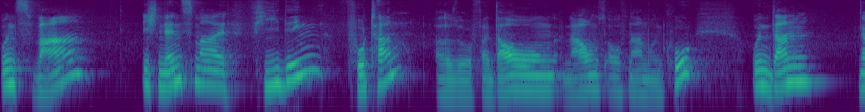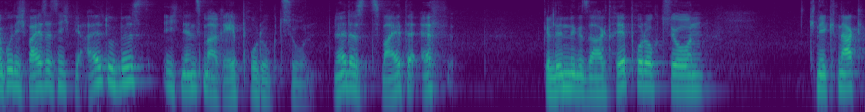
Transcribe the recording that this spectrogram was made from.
Und zwar, ich nenne es mal Feeding, Futtern, also Verdauung, Nahrungsaufnahme und Co. Und dann, na gut, ich weiß jetzt nicht, wie alt du bist, ich nenne es mal Reproduktion. Ne, das zweite F, gelinde gesagt, Reproduktion, Knickknack,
